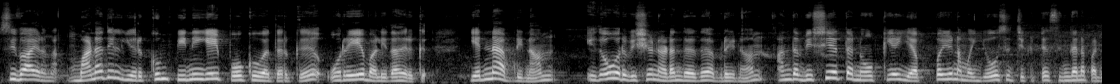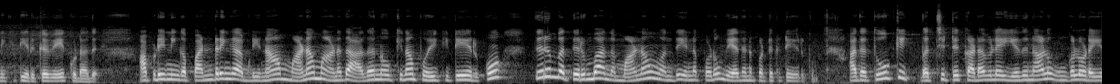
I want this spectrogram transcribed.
சிவாய நம்ம மனதில் இருக்கும் பிணியை போக்குவதற்கு ஒரே வழி தான் இருக்குது என்ன அப்படின்னா ஏதோ ஒரு விஷயம் நடந்தது அப்படின்னா அந்த விஷயத்தை நோக்கியே எப்பயும் நம்ம யோசிச்சுக்கிட்டு சிந்தனை பண்ணிக்கிட்டு இருக்கவே கூடாது. அப்படி நீங்கள் பண்ணுறீங்க அப்படின்னா மனமானது அதை நோக்கி தான் போய்கிட்டே இருக்கும். திரும்ப திரும்ப அந்த மனம் வந்து என்னப்படும்? வேதனைப்பட்டுக்கிட்டே இருக்கும். அதை தூக்கி வச்சுட்டு கடவுளே எதுனாலும் உங்களுடைய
